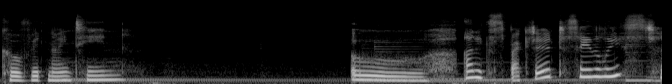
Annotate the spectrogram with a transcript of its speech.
COVID 19. Oh, unexpected to say the least.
